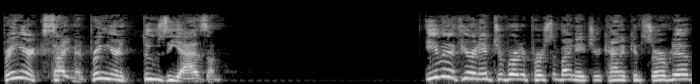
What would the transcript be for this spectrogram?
Bring your excitement, bring your enthusiasm. Even if you're an introverted person by nature, kind of conservative,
